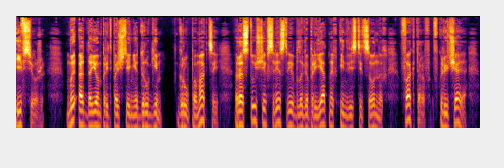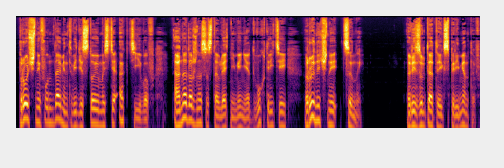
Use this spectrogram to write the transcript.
И все же мы отдаем предпочтение другим группам акций, растущих вследствие благоприятных инвестиционных факторов, включая прочный фундамент в виде стоимости активов. Она должна составлять не менее двух третей рыночной цены. Результаты экспериментов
